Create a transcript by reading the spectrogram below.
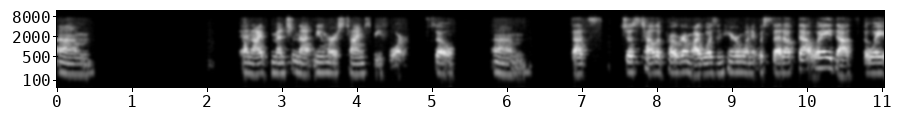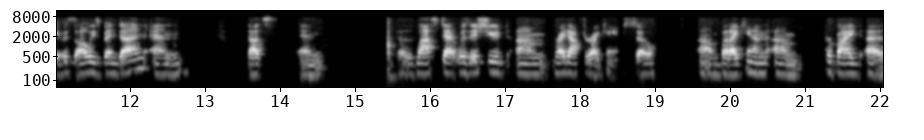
Um, and I've mentioned that numerous times before. So um, that's just how the program, I wasn't here when it was set up that way. That's the way it was always been done. And that's, and the last debt was issued um, right after I came. So, um, but I can um, provide uh,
